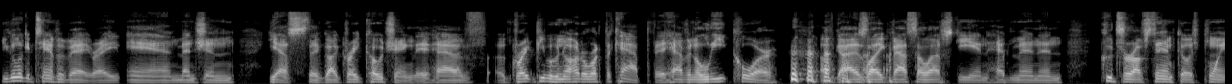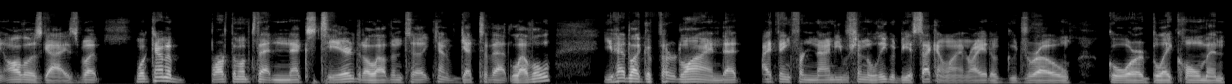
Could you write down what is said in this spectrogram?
you can look at Tampa Bay, right, and mention yes, they've got great coaching. They have uh, great people who know how to work the cap. They have an elite core of guys like Vasilevskiy and Hedman and Kucherov, Stamkos, Point, all those guys. But what kind of brought them up to that next tier that allowed them to kind of get to that level? You had like a third line that I think for 90% of the league would be a second line, right? Of Goodrow, Gourde, Blake Coleman.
